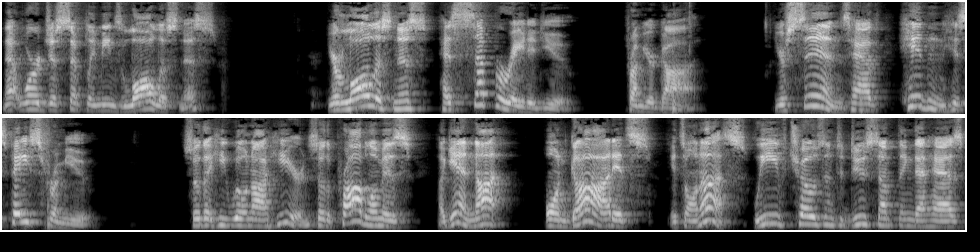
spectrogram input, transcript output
that word just simply means lawlessness, your lawlessness has separated you from your God. Your sins have hidden his face from you so that he will not hear. And so the problem is, again, not on God, it's, it's on us. We've chosen to do something that has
